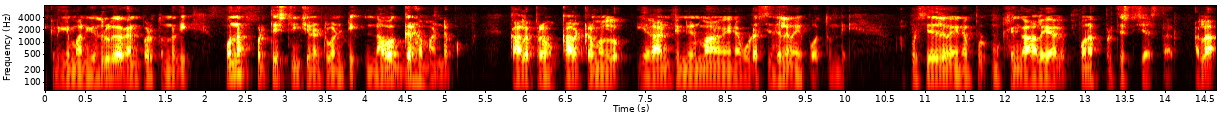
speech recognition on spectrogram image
ఇక్కడికి మనకు ఎదురుగా కనపడుతున్నది పునఃప్రతిష్ఠించినటువంటి నవగ్రహ మండపం. కాలక్రమ కాలక్రమంలో ఎలాంటి నిర్మాణమైనా కూడా శిథిలమైపోతుంది. అప్పుడు శిథిలమైనప్పుడు ముఖ్యంగా ఆలయాలు పునఃప్రతిష్ఠ చేస్తారు. అలా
